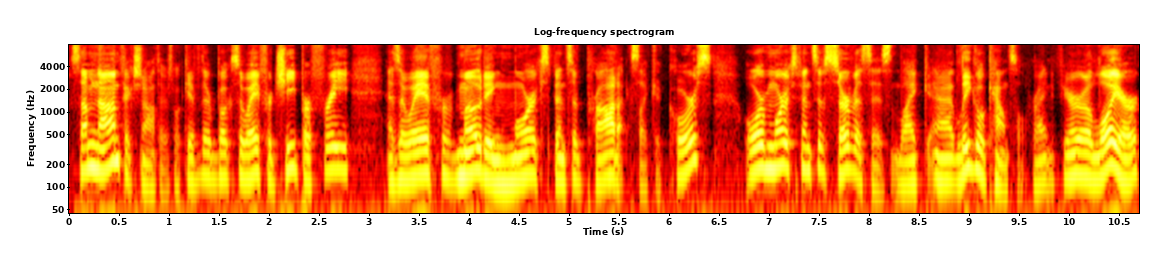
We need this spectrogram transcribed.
Some nonfiction authors will give their books away for cheap or free as a way of promoting more expensive products like a course or more expensive services like uh, legal counsel, right? If you're a lawyer,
